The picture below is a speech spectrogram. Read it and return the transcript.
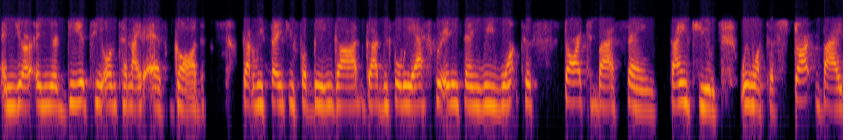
and your and your deity on tonight as God. God, we thank you for being God. God, before we ask for anything, we want to start by saying thank you. We want to start by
